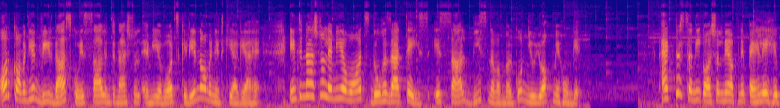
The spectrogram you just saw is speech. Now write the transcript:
और कॉमेडियन वीर दास को इस साल इंटरनेशनल एमी अवार्ड्स के लिए नॉमिनेट किया गया है। इंटरनेशनल एमी अवार्ड्स 2023 इस साल 20 नवंबर को न्यूयॉर्क में होंगे। एक्टर सनी कौशल ने अपने पहले हिप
